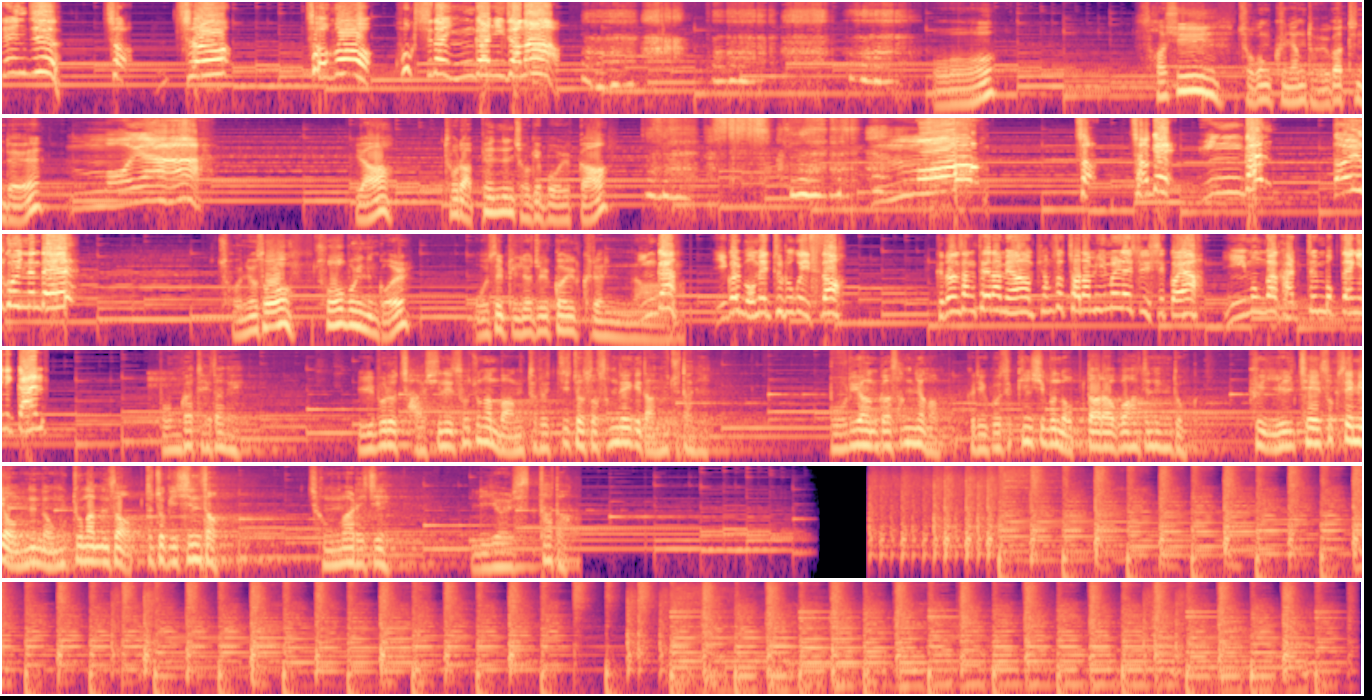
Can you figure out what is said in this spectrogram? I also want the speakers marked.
Speaker 1: 센즈! 저, 저, 저거 혹시나 인간이잖아!
Speaker 2: 어? 사실 저건 그냥 돌 같은데?
Speaker 1: 뭐야?
Speaker 2: 야, 돌 앞에 있는 저게 뭘까?
Speaker 1: 뭐? 저, 저게 인간? 떨고 있는데?
Speaker 2: 저 녀석 추워 보이는 걸? 옷을 빌려줄 걸 그랬나?
Speaker 1: 인간! 이걸 몸에 두르고 있어! 그런 상태라면 평소처럼 힘을 낼 수 있을 거야! 이 몸과 같은 복장이니깐!
Speaker 2: 뭔가 대단해. 일부러 자신의 소중한 망토를 찢어서 상대에게 나눠주다니. 무리함과 상냥함, 그리고 스킨십은 없다라고 하는 행동. 그 일체의 속셈이 없는 엉뚱하면서 압도적인 신사. 정말이지, 리얼 스타다.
